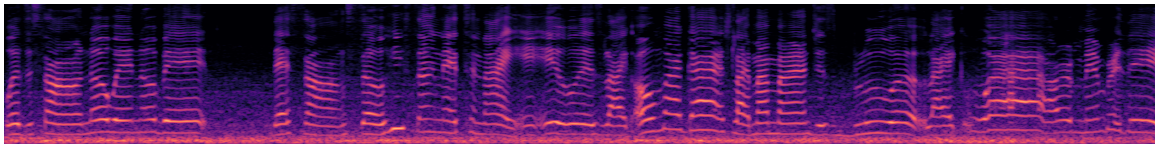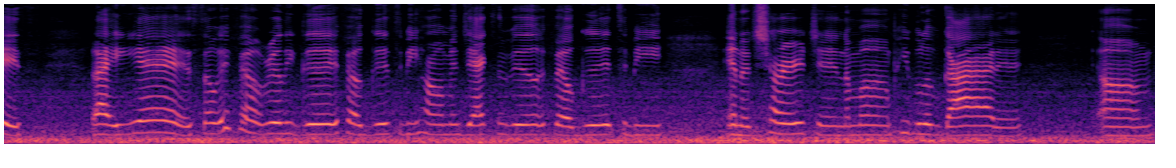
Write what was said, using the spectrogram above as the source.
was the song No Wed No Bed. That song. So he sung that tonight and it was like, oh my gosh, like my mind just blew up. Like, wow, I remember this. Like, yes. So it felt really good. It felt good to be home in Jacksonville. It felt good to be in a church and among people of God and um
